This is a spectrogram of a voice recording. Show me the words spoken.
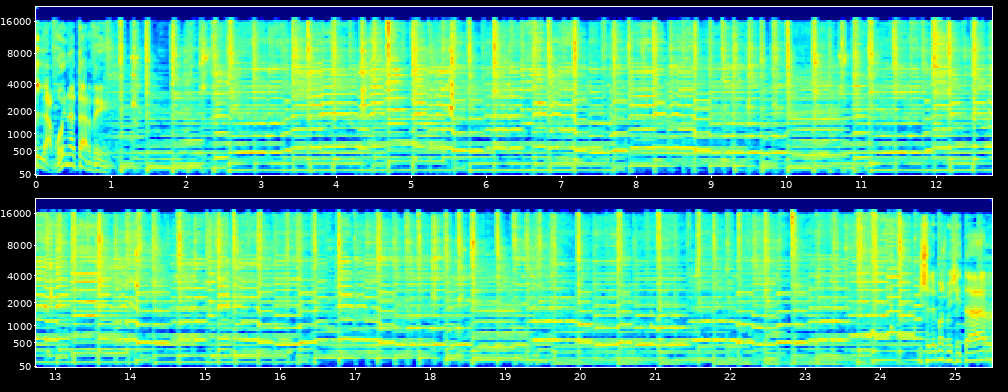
La buena tarde. Solemos visitar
